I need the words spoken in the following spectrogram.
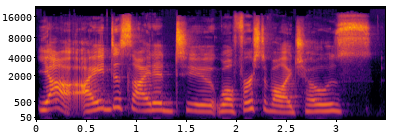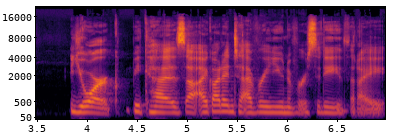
Yeah, I decided to. Well, first of all, I chose York because uh, I got into every university that I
